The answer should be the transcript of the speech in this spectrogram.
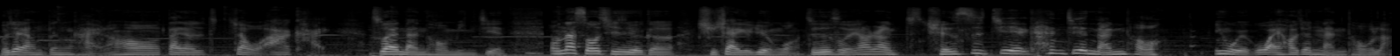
我叫杨登凯，然后大家叫我阿凯，住在南投民间。我那时候其实有个许下一个愿望，就是说要让全世界看见南投，因为我有个外号叫南投狼。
